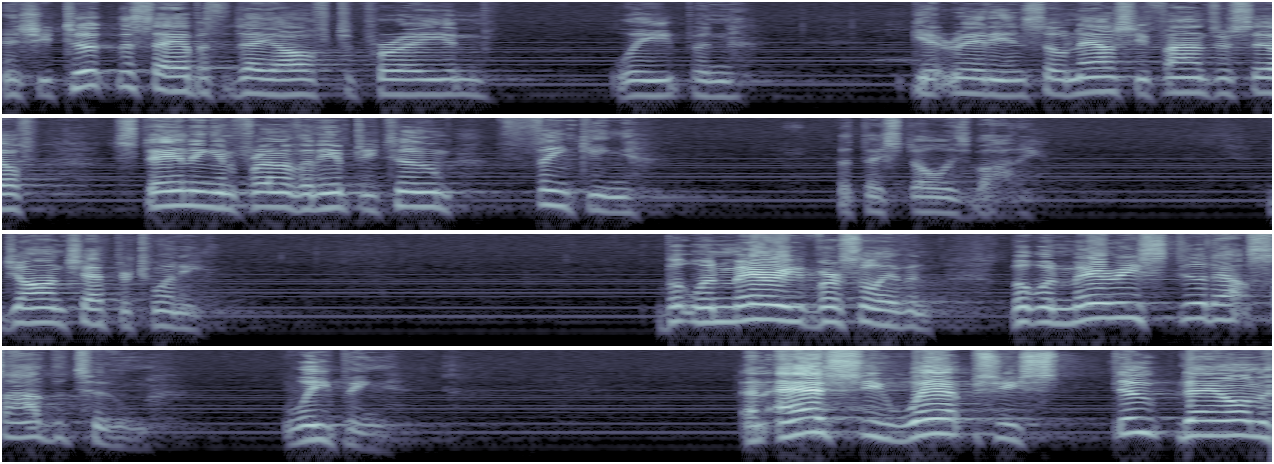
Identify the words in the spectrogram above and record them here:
And she took the Sabbath day off to pray and weep and get ready. And so now she finds herself standing in front of an empty tomb thinking that they stole his body. John chapter 20. But when Mary, verse 11, but when Mary stood outside the tomb, weeping, and as she wept, she stooped down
